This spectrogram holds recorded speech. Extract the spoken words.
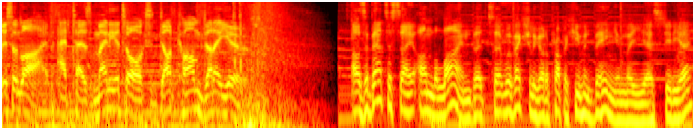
Listen live at tasmaniatalks.com.au. I was about to say on the line, but uh, we've actually got a proper human being in the uh, studio.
